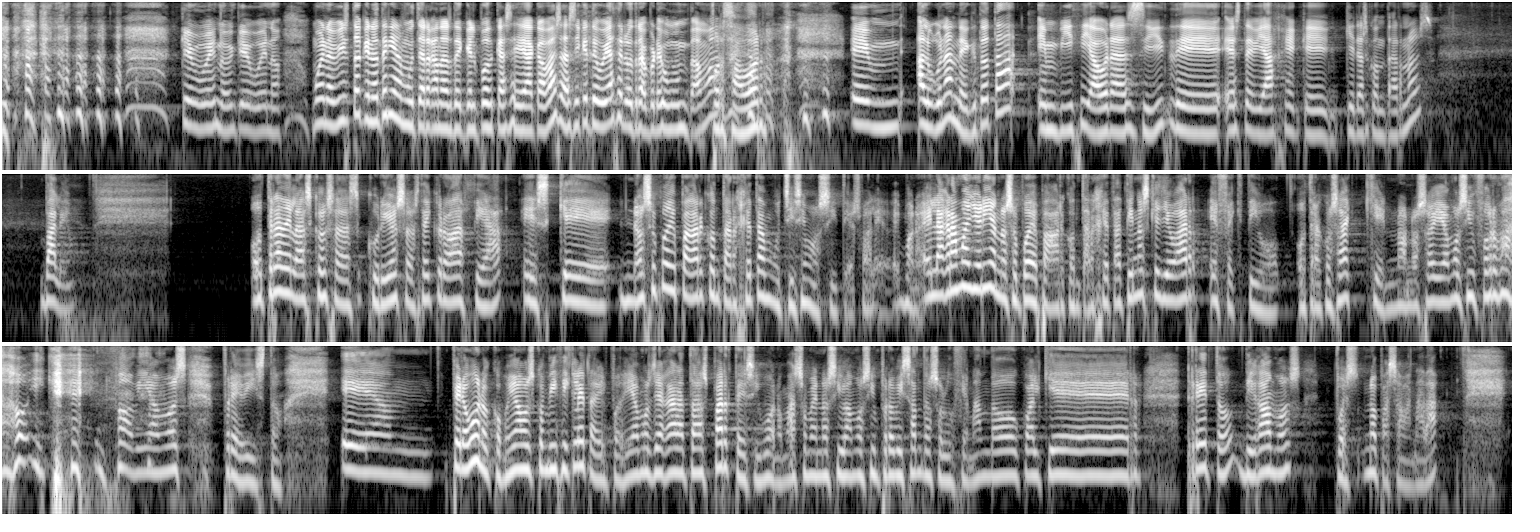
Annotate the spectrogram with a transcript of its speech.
qué bueno, qué bueno. Bueno, he visto que no tenías muchas ganas de que el podcast se acabase, así que te voy a hacer otra pregunta más. Por favor. Em, ¿Alguna anécdota en bici ahora sí de este viaje que quieras contarnos? Vale. Otra de las cosas curiosas de Croacia es que no se puede pagar con tarjeta en muchísimos sitios, ¿vale? Bueno, en la gran mayoría no se puede pagar con tarjeta, tienes que llevar efectivo. Otra cosa que no nos habíamos informado y que no habíamos previsto. Em, pero bueno, como íbamos con bicicleta y podíamos llegar a todas partes y bueno, más o menos íbamos improvisando, solucionando cualquier reto, digamos, pues no pasaba nada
